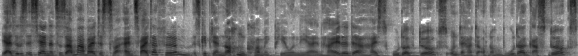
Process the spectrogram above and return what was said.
Ja, also das ist ja eine Zusammenarbeit, das ein zweiter Film. Es gibt ja noch einen Comic-Pionier in Heide, der heißt Rudolf Dirks und der hatte auch noch einen Bruder, Gas Dirks,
